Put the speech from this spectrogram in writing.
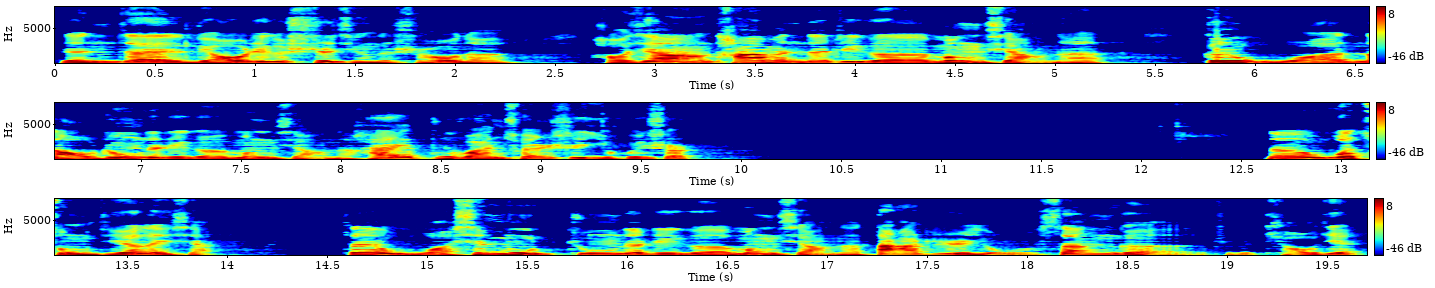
人在聊这个事情的时候呢，好像他们的这个梦想呢，跟我脑中的这个梦想呢还不完全是一回事儿。那我总结了一下，在我心目中的这个梦想呢，大致有三个这个条件。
